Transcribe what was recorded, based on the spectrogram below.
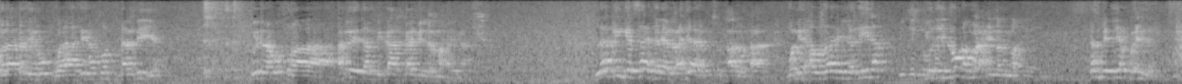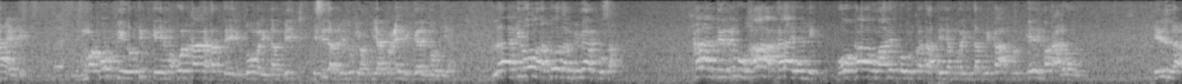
ولا تزر وازرة ذنبية وزر أخرى. أبي ذنبك كيف إلا المحينا لكن قرسات يا بعدي رب سبحانه وتعالى ومن أوزار الذين يضلون. مرحنا الماء دم اللي يحكوا عندنا محايدي ما كون في روتك ما قول كا كتبت تومر دم بي يصير دم بيلوك يحكوا عندي قال توكيا. لكن عمر قودا بما يرقصا كان دربوا خا كلا يلي. هو كا وما نبغوا الكتاتي يمر دم بكا كيف ما تعلموا؟ إلا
